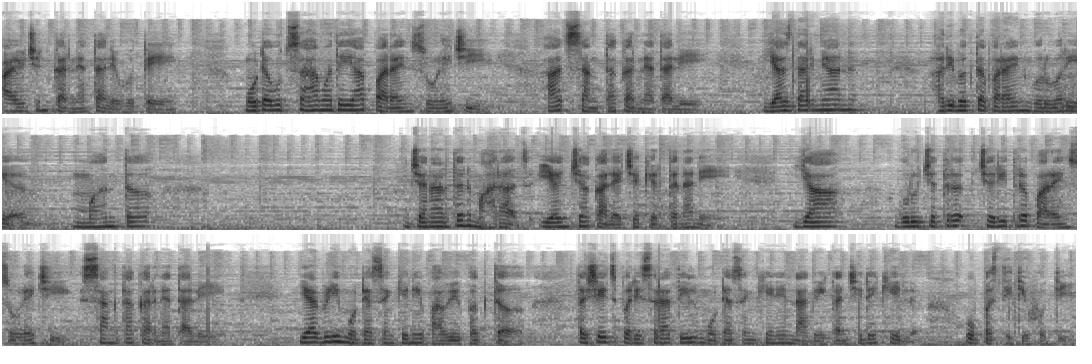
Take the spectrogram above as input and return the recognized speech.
आयोजन करण्यात आले होते. मोठ्या उत्साहामध्ये या पारायण सोहळ्याची आज सांगता करण्यात आली. याच दरम्यान हरिभक्तपारायण गुरुवर्य महंत जनार्दन महाराज यांच्या काल्याच्या कीर्तनाने या गुरुचत्र चरित्र पारायण सोहळ्याची सांगता करण्यात आली. यावेळी मोठ्या संख्येने भावी भक्त तसेच परिसरातील मोठ्या संख्येने नागरिकांची देखील उपस्थिती होती.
